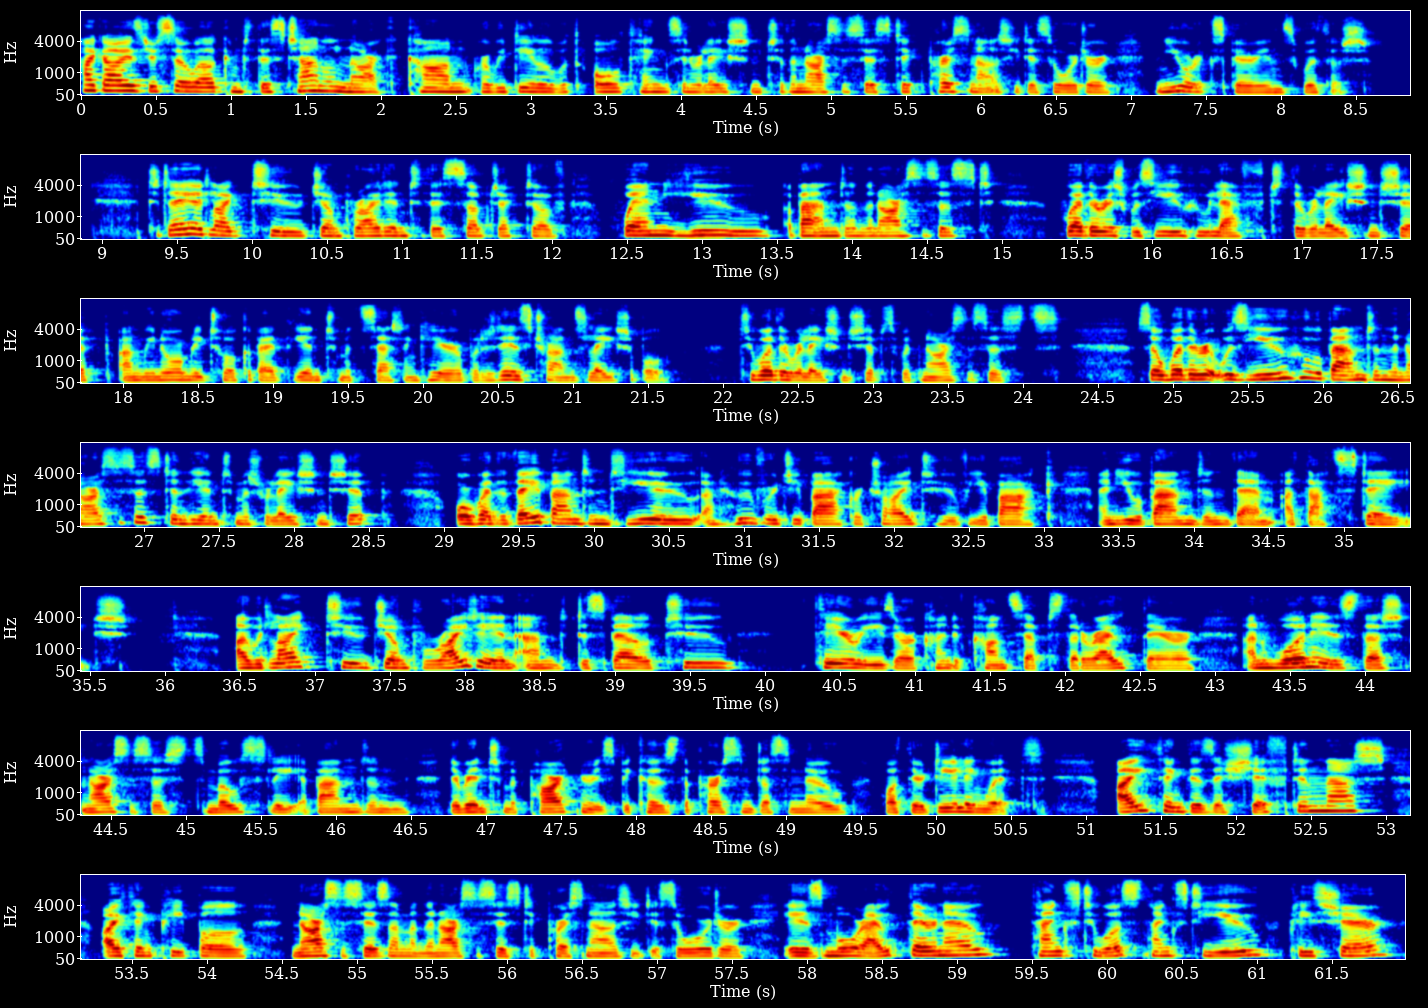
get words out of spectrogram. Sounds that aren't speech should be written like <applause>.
Hi guys, you're so welcome to this channel, Narc Con, where we deal with all things in relation to the narcissistic personality disorder and your experience with it. Today I'd like to jump right into this subject of when you abandon the narcissist, whether it was you who left the relationship, and we normally talk about the intimate setting here, but it is translatable to other relationships with narcissists. So, whether it was you who abandoned the narcissist in the intimate relationship, or whether they abandoned you and hoovered you back or tried to hoover you back and you abandoned them at that stage, I would like to jump right in and dispel two theories or kind of concepts that are out there. And one is that narcissists mostly abandon their intimate partners because the person doesn't know what they're dealing with. I think there's a shift in that. I think people, narcissism and the narcissistic personality disorder is more out there now. Thanks to us, thanks to you. Please share.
